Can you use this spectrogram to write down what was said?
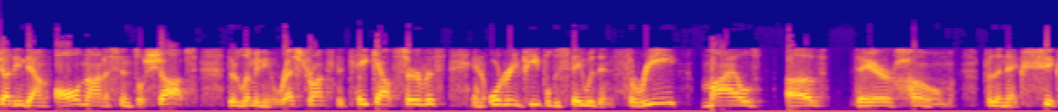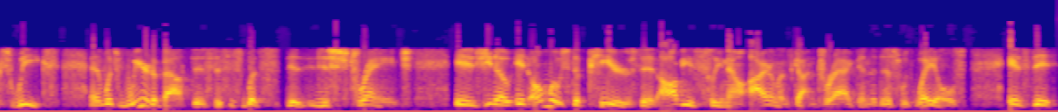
shutting down all non essential shops. They're limiting restaurants to takeout service and ordering people to stay within three miles of their home for the next six weeks. And what's weird about this, this is what's just strange, is you know it almost appears that obviously now Ireland's gotten dragged into this with Wales, is that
